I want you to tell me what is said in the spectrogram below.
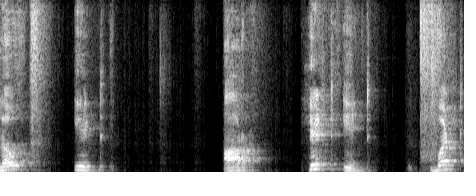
love it or hit it but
